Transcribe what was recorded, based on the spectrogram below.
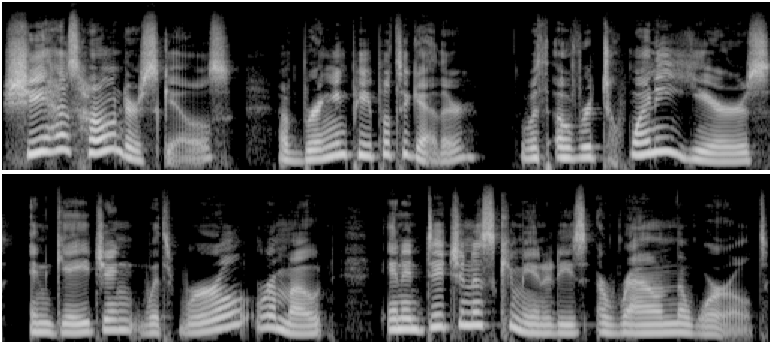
She has honed her skills of bringing people together with over 20 years engaging with rural, remote, and indigenous communities around the world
